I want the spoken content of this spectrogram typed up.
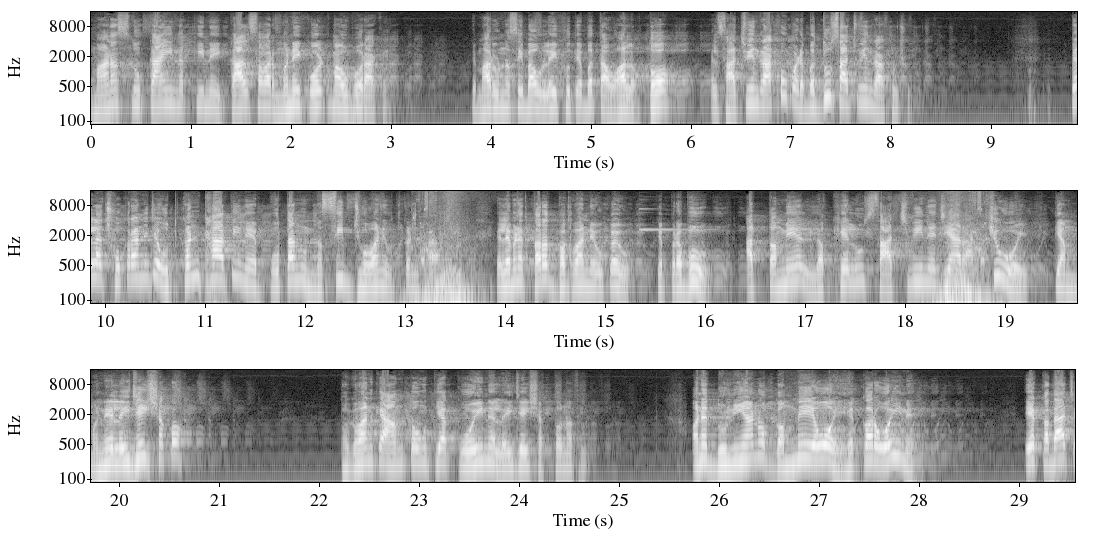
માણસનું કાંઈ નક્કી નહીં. કાલ સવાર મને કોર્ટમાં ઊભો રાખે. કે મારું નસીબ આવું લખ્યું તે બતાવો. હાલો, તો? એટલે સાચવીને રાખવું પડે, બધું સાચવીને રાખું છું. પેલા છોકરાની જે ઉત્કંઠા હતી ને, પોતાનું નસીબ જોવાની ઉત્કંઠા હતી. એટલે એમણે તરત ભગવાનને એવું કહ્યું કે, પ્રભુ, આ તમે લખેલું સાચવીને જ્યાં રાખ્યું હોય, ત્યાં મને લઈ જઈ શકો. ભગવાન કે, આમ તો હું ત્યાં કોઈને લઈ જઈ શકતો નથી. અને દુનિયાનો ગમે એવો હેકર હોય ને, એ કદાચ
